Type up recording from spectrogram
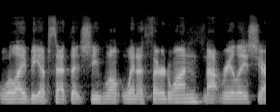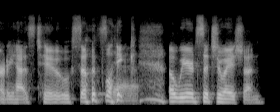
Will I be upset that she won't win a third one? Not really. She already has two. So it's like Yeah. a weird situation.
